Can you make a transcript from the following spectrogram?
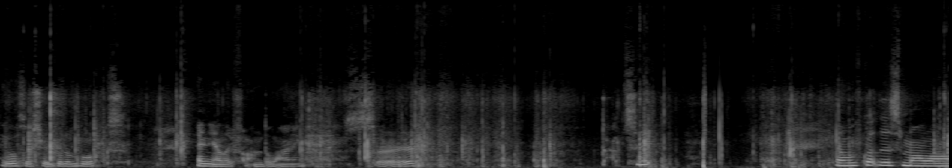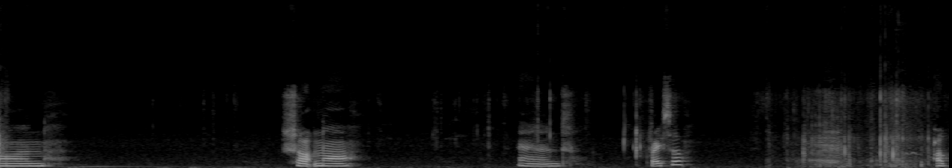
they also show good in books, and yellow for underlining. So, that's it. We've got this Milan sharpener and eraser. I'll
